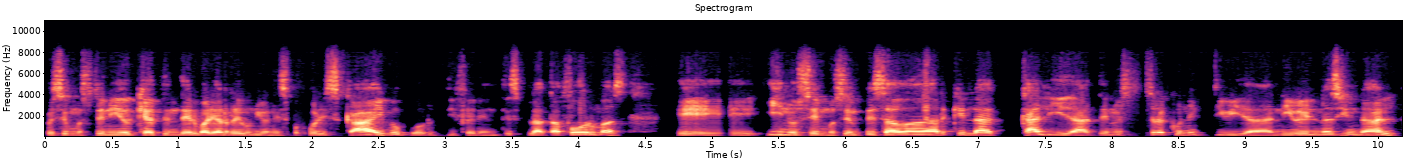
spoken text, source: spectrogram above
pues hemos tenido que atender varias reuniones por Skype o por diferentes plataformas eh, y nos hemos empezado a dar que la calidad de nuestra conectividad a nivel nacional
